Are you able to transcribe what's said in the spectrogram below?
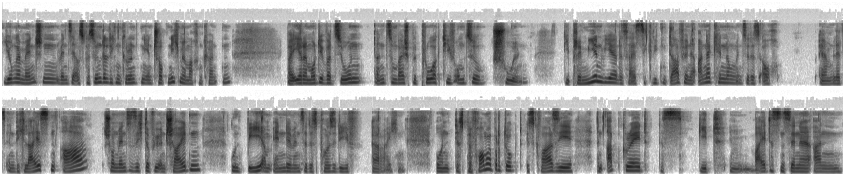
junge Menschen, wenn sie aus gesundheitlichen Gründen ihren Job nicht mehr machen könnten, bei ihrer Motivation dann zum Beispiel proaktiv umzuschulen. Die prämieren wir, das heißt, sie kriegen dafür eine Anerkennung, wenn sie das auch ähm, letztendlich leisten. A, schon wenn sie sich dafür entscheiden und B, am Ende, wenn sie das positiv erreichen. Und das Performer-Produkt ist quasi ein Upgrade. Das geht im weitesten Sinne an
